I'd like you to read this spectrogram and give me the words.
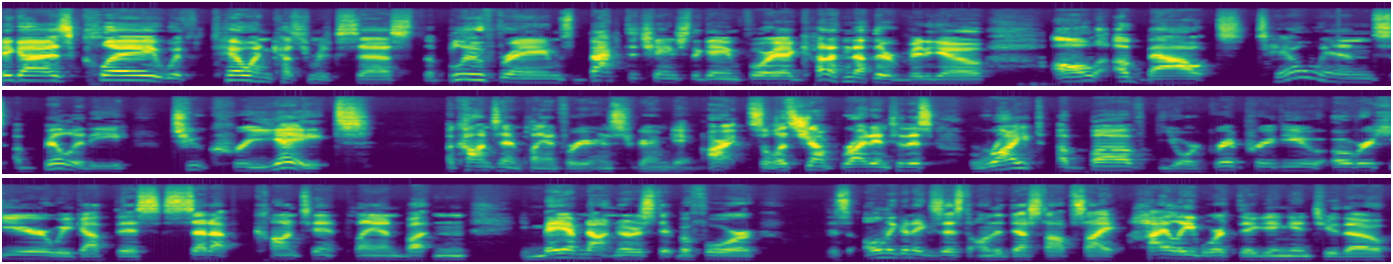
Hey guys, Clay with Tailwind Customer Success, the Blue Frames, back to change the game for you. I got another video all about Tailwind's ability to create a content plan for your Instagram game. All right, so let's jump right into this. Right above your grid preview over here, we got this setup content plan button. You may have not noticed it before. It's only going to exist on the desktop site. Highly worth digging into though.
